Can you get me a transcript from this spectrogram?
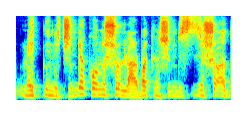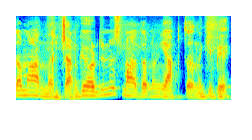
metnin içinde konuşurlar. Bakın şimdi size şu adamı anlatacağım. Gördünüz mü adamın yaptığını gibi.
